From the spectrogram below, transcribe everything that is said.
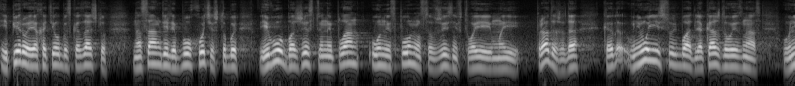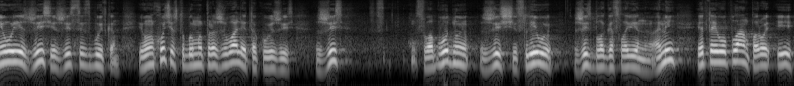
И первое, я хотел бы сказать, что на самом деле Бог хочет, чтобы Его божественный план, Он исполнился в жизни в твоей и моей. Правда же, да? Когда, у Него есть судьба для каждого из нас. У Него есть жизнь и жизнь с избытком. И Он хочет, чтобы мы проживали такую жизнь. Жизнь свободную, жизнь счастливую, жизнь благословенную. Аминь. Это Его план порой. И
